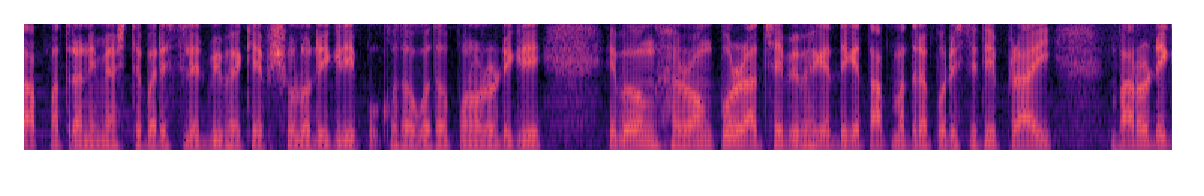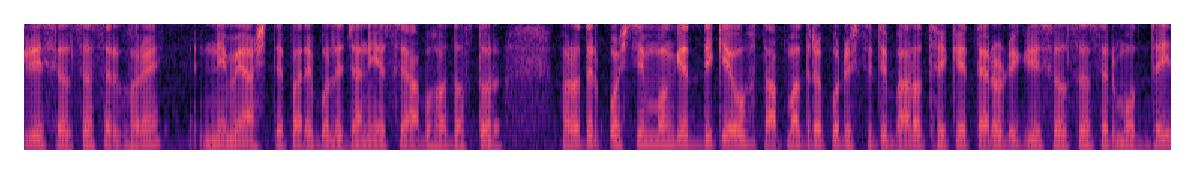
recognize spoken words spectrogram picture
তাপমাত্রা নেমে আসতে পারে। সিলেট বিভাগে ষোলো ডিগ্রি কোথাও কোথাও পনেরো ডিগ্রি এবং রংপুর রাজশাহী বিভাগের দিকে তাপমাত্রা পরিস্থিতি প্রায় বারো ডিগ্রি সেলসিয়াসের ঘরে নেমে আসতে পারে বলে জানিয়েছে আবহাওয়া দপ্তর। ভারতের পশ্চিমবঙ্গের দিকেও তাপমাত্রা পরিস্থিতি বারো থেকে তেরো ডিগ্রি সেলসিয়াসের মধ্যেই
